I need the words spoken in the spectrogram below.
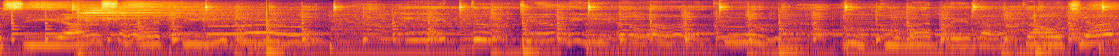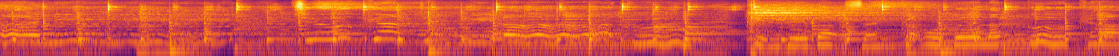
siasati itu demi aku. Hukuman rela kau jalani juga demi aku. Kebebasan kau belenggukan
